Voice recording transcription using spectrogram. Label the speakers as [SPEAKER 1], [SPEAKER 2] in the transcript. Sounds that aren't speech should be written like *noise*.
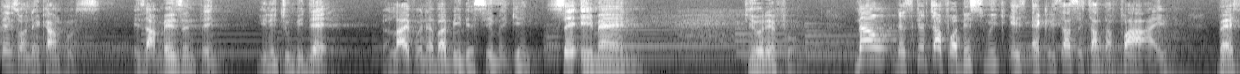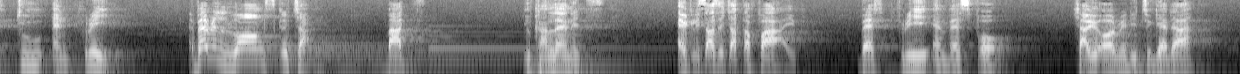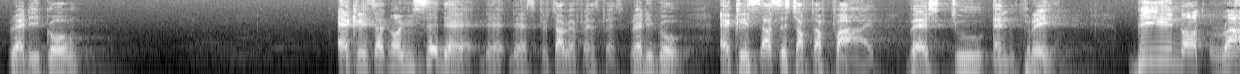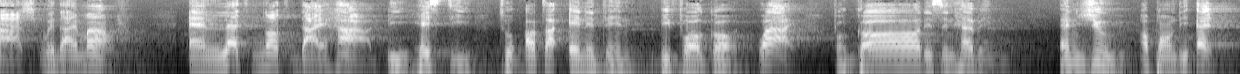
[SPEAKER 1] things on the campus. An amazing thing. You need to be there. Your life will never be the same again. Say amen. Beautiful. Now, the scripture for this week is Ecclesiastes chapter 5, verse 2 and 3. A very long scripture, but you can learn it. Ecclesiastes chapter 5, verse 3 and verse 4. Shall we all read it together? Ready, go. Ecclesiastes, no, you say the, the, the scripture reference first. Ready, go. Ecclesiastes chapter 5, verse 2 and 3. Be not rash with thy mouth, and let not thy heart be hasty to utter anything before God. Why? For God is in heaven, and you upon the earth.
